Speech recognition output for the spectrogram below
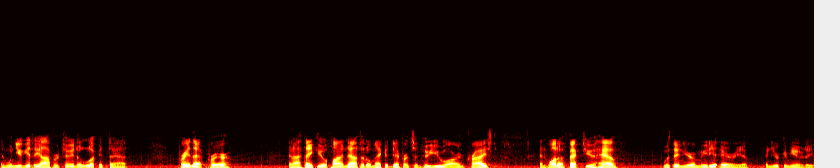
And when you get the opportunity to look at that, Pray that prayer, and I think you'll find out it'll make a difference in who you are in Christ and what effect you have within your immediate area and your community.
